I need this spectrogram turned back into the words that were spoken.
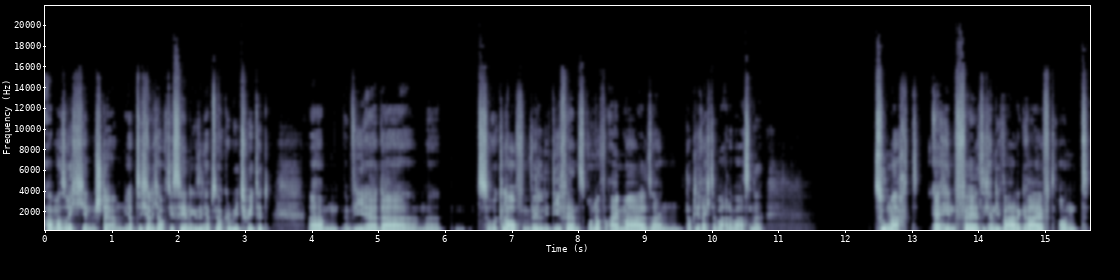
aber mal so richtig in den Sternen. Ihr habt sicherlich auch die Szene gesehen, ich habe sie auch geretweetet, ähm, wie er da äh, zurücklaufen will in die Defense und auf einmal sein, ich glaube die rechte Wade war es, ne, zumacht, er hinfällt, sich an die Wade greift und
